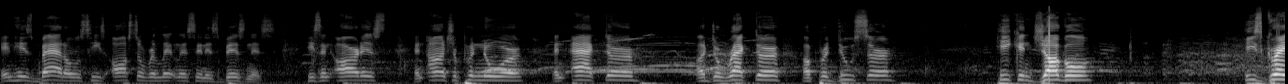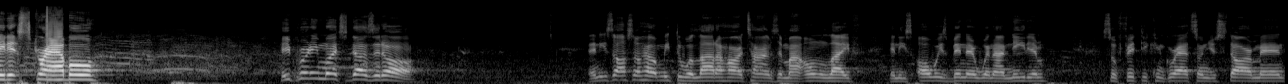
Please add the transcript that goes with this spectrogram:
in his battles, he's also relentless in his business. He's an artist, an entrepreneur, an actor, a director, a producer. He can juggle. He's great at Scrabble. He pretty much does it all. And he's also helped me through a lot of hard times in my own life, and he's always been there when I need him. So 50 congrats on your star, man.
